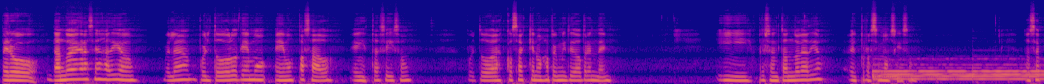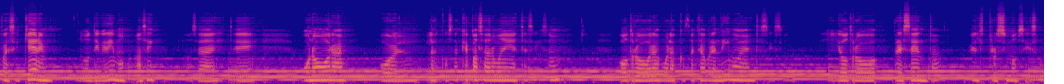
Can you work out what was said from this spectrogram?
Pero dándole gracias a Dios, ¿verdad? Por todo lo que hemos, hemos pasado en esta season, por todas las cosas que nos ha permitido aprender y presentándole a Dios el próximo season. Entonces, pues si quieren, nos dividimos así. O sea, este, una hora por las cosas que pasaron en este season, otra hora por las cosas que aprendimos en este season y otro presenta el próximo season.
